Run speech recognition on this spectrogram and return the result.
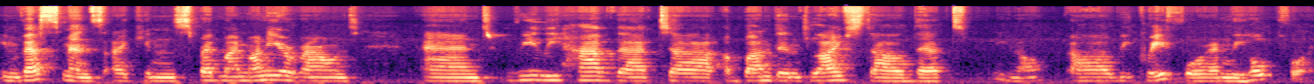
investments, I can spread my money around and really have that uh, abundant lifestyle that, you know, uh, we crave for and we hope for.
